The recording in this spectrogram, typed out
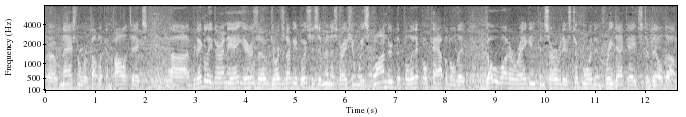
of, national Republican politics, uh, particularly during the eight years of George W. Bush's administration, we squandered the political capital that Goldwater Reagan conservatives took more than three decades to build up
